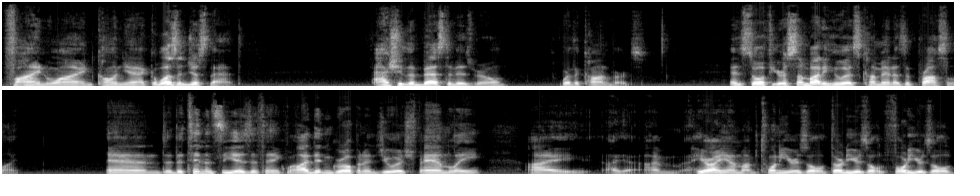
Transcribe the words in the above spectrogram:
fine wine, cognac. It wasn't just that. Actually, the best of Israel were the converts. And so, if you're somebody who has come in as a proselyte, and the tendency is to think, well, I didn't grow up in a Jewish family. I, I, I'm here. I am. I'm 20 years old, 30 years old, 40 years old,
